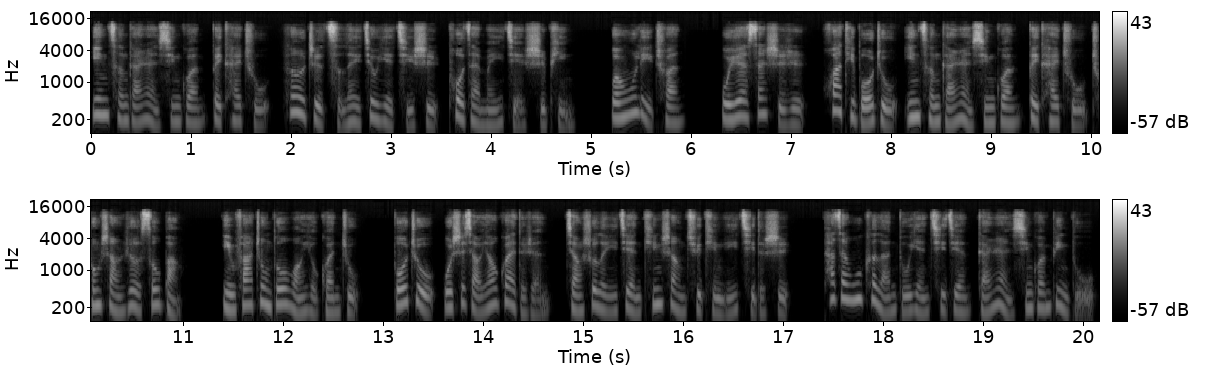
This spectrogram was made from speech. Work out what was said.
因曾感染新冠被开除，遏制此类就业歧视迫在眉睫。视频：文武李川。五月三十日，话题博主因曾感染新冠被开除，冲上热搜榜，引发众多网友关注。博主我是小妖怪的人讲述了一件听上去挺离奇的事：他在乌克兰读研期间感染新冠病毒，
